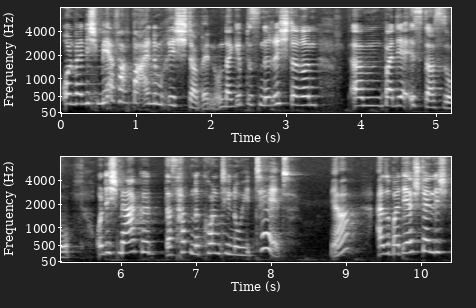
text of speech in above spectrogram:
Und wenn ich mehrfach bei einem Richter bin und da gibt es eine Richterin, ähm, bei der ist das so. Und ich merke, das hat eine Kontinuität. Ja, also bei der stelle ich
